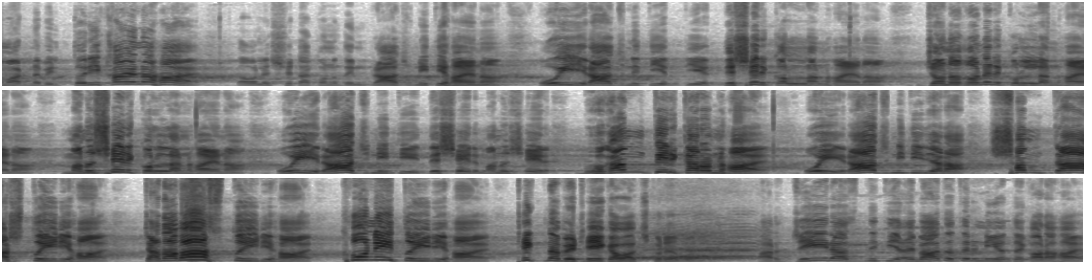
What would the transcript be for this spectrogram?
আমার নবীর তরিকায় না হয়, তাহলে সেটা কোনোদিন রাজনীতি হয় না। ওই রাজনীতি দিয়ে দেশের কল্যাণ হয় না, জনগণের কল্যাণ হয় না, মানুষের কল্যাণ হয় না। ওই রাজনীতি দেশের মানুষের ভোগান্তির কারণ হয়। ওই রাজনীতি যারা সন্ত্রাস তৈরি হয় চাঁদাবাস তৈরি হয়, খুনি তৈরি হয়, ঠিক না বে ঠিক আওয়াজ করে বলে আর যেই রাজনীতি ইবাদতের নিয়তে করা হয়,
